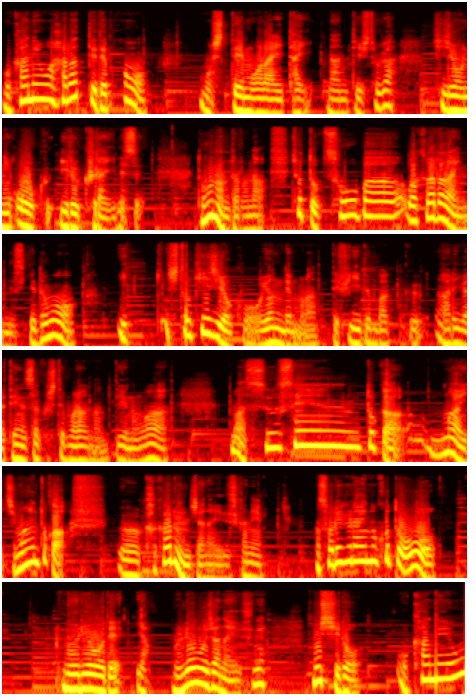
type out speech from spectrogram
お金を払ってでも、もうしてもらいたいなんていう人が非常に多くいるくらいです。どうなんだろうな。ちょっと相場わからないんですけども、一記事をこう読んでもらってフィードバック、あるいは添削してもらうなんていうのは、まあ数千円とか、まあ一万円とかかかるんじゃないですかね。それぐらいのことを無料で、いや、無料じゃないですね。むしろお金をウ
